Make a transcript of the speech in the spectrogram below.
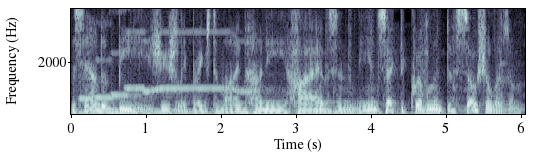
The sound of bees usually brings to mind honey, hives, and the insect equivalent of socialism.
